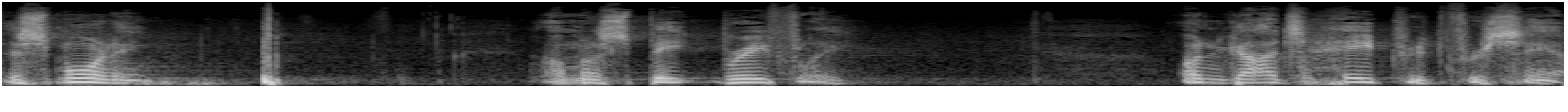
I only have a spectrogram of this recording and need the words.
This morning, I'm going to speak briefly on God's hatred for sin.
